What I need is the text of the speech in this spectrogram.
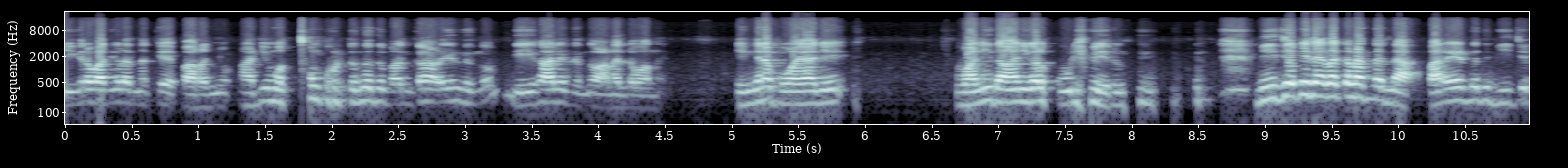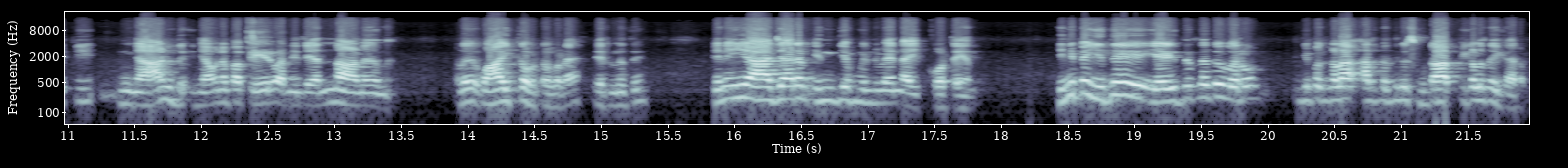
ഭീകരവാദികൾ എന്നൊക്കെ പറഞ്ഞു അടി മൊത്തം പൊട്ടുന്നത് ബംഗാളിൽ നിന്നും ബീഹാറിൽ നിന്നും ആണല്ലോ എന്ന് ഇങ്ങനെ പോയാൽ വലിദാനികൾ കൂടി വരും. ബി ജെ പി നേതാക്കൾ എന്നല്ല പറയേണ്ടത് ബി ജെ പി ഞാൻ ഉണ്ട് ഞാനിപ്പോ പേര് പറഞ്ഞില്ല എന്നാണ് എന്ന് അത് വായിക്കോട്ടെ ഇവിടെ വരുന്നത്? പിന്നെ ഈ ആചാരം ഇന്ത്യ മുന്നേ ആയിക്കോട്ടെ എന്ന്. ഇനിയിപ്പോ ഇത് എഴുതുന്നത് വെറും ഇനിയിപ്പോ നിങ്ങളെ അർത്ഥത്തിൽ സുഡാപ്പികൾ നീക്കാറും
